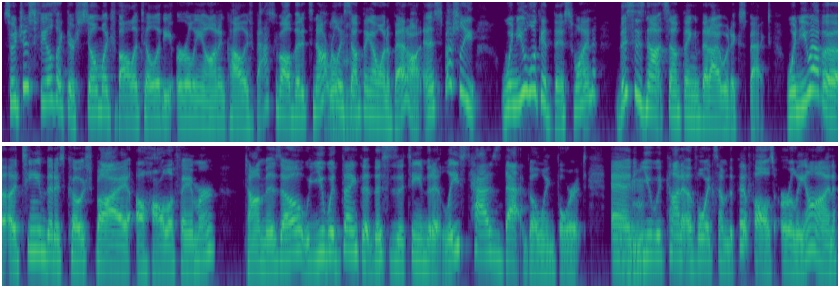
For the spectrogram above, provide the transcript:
So it just feels like there's so much volatility early on in college basketball that it's not really mm-hmm. something I want to bet on. And especially when you look at this one, this is not something that I would expect. When you have a, a team that is coached by a Hall of Famer, Tom Izzo, you would think that this is a team that at least has that going for it. And mm-hmm. you would kind of avoid some of the pitfalls early on,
